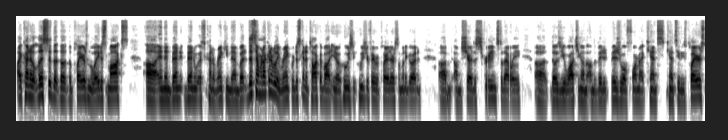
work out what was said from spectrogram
I kind of listed the, the, the players in the latest mocks, uh, and then Ben Ben was kind of ranking them. But this time we're not going to really rank. We're just going to talk about you know who's who's your favorite player there. So I'm going to go ahead and um, um, share the screen so that way uh, those of you watching on the on the visual format can't can't see these players.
